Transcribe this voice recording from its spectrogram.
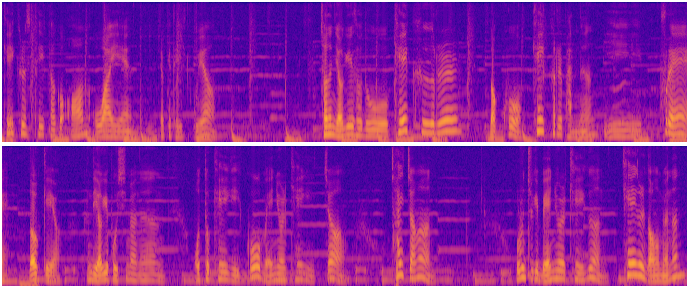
케이크를 스테이크하고 on OIN 이렇게 돼 있고요. 저는 여기에서도 케이크를 넣고 케이크를 받는 이 풀에 넣을게요. 근데 여기 보시면은 오토 케이크 있고 매뉴얼 케이크 있죠. 차이점은 오른쪽에 매뉴얼 케이크는 케이크를 넣으면은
